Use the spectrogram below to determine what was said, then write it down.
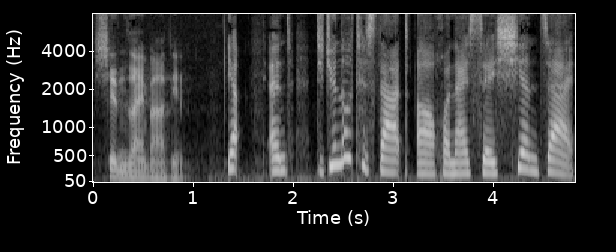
现在八点. Yeah, and did you notice that uh, when I say 现在,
